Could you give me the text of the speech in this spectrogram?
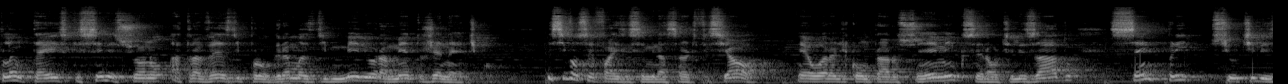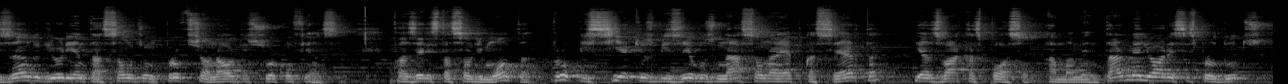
plantéis que selecionam através de programas de melhoramento genético. E se você faz inseminação artificial, é hora de comprar o sêmen que será utilizado, sempre se utilizando de orientação de um profissional de sua confiança. Fazer estação de monta propicia que os bezerros nasçam na época certa e as vacas possam amamentar melhor esses produtos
